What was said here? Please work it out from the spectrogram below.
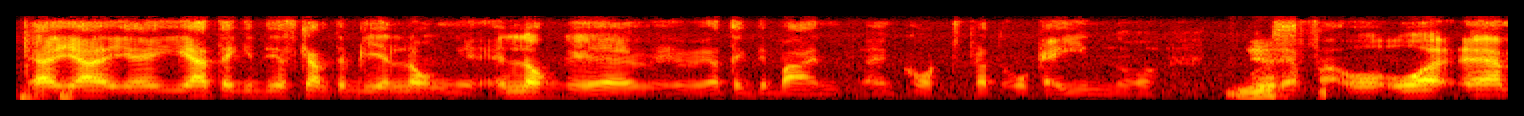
Jag, jag, jag, jag tänker det ska inte bli en lång, lång eh, jag tänkte bara en, en kort för att åka in och just träffa. Och, och, ehm,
